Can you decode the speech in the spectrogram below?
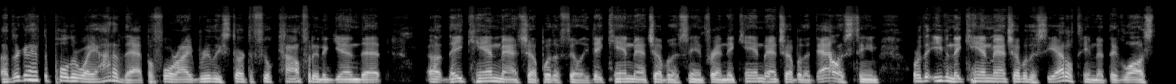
uh, they're going to have to pull their way out of that before I really start to feel confident again that uh, they can match up with a Philly, they can match up with a San Fran, they can match up with a Dallas team, or even they can match up with a Seattle team that they've lost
